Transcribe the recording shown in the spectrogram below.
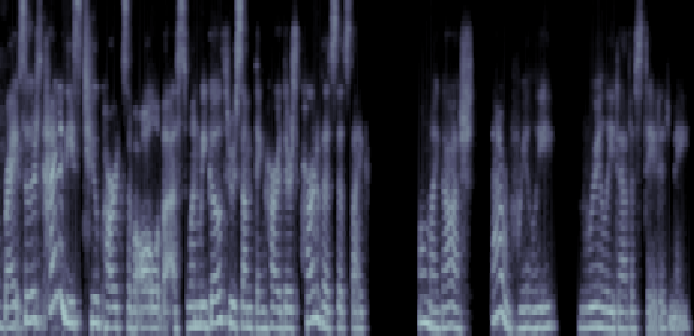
mm-hmm. right? So there's kind of these two parts of all of us. When we go through something hard, there's part of us that's like, oh my gosh, that really, really devastated me.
